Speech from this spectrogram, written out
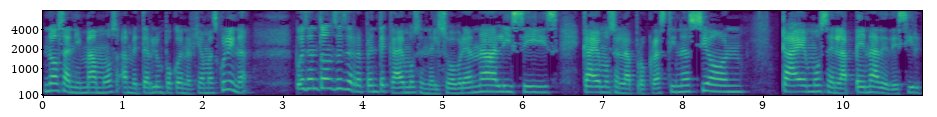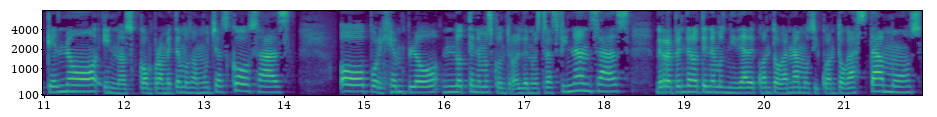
nos animamos a meterle un poco de energía masculina? pues entonces de repente caemos en el sobreanálisis, caemos en la procrastinación, caemos en la pena de decir que no y nos comprometemos a muchas cosas. O, por ejemplo, no tenemos control de nuestras finanzas, de repente no tenemos ni idea de cuánto ganamos y cuánto gastamos,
